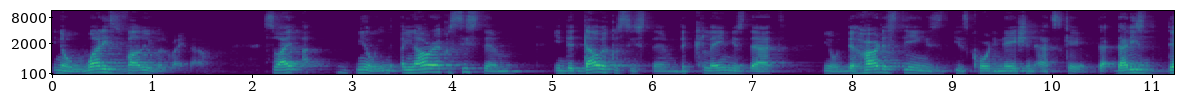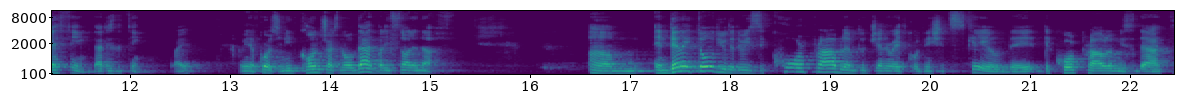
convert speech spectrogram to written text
you know, what is valuable right now. So I, you know, in, in our ecosystem, in the DAO ecosystem, the claim is that you know the hardest thing is, is coordination at scale. That that is the thing. That is the thing, right? I mean, of course, you need contracts and all that, but it's not enough. Um, and then I told you that there is a core problem to generate coordination scale. The, the core problem is that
